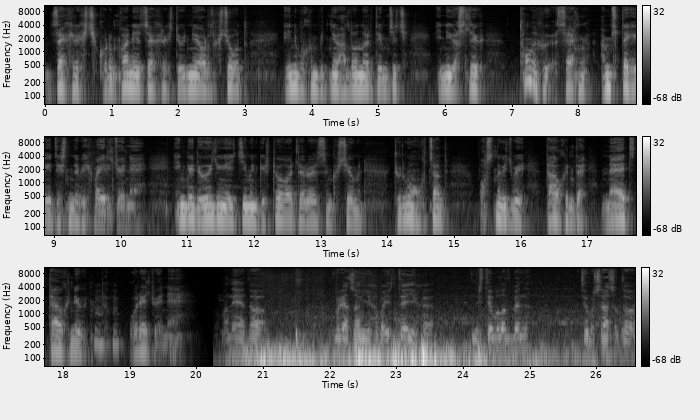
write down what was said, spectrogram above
захирагч Курамханы захирагч түүний орлогчууд энэ бүхэн бидний халуунаар дэмжиж энийг ослыг тун их сайхан амжилттай хийгээд ирсэндээ би их баярлж байна. Ингээд өөлийн ээжийн минь гэрт байгаалаар байсан хөшөө минь тэрүүн хугацаанд босно гэж би та бүхэнд найд та бүхнийг уриалж байна. Манай одоо бүрийн азан их баяртай их нэртэй болоод байна. Тэр учраас одоо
